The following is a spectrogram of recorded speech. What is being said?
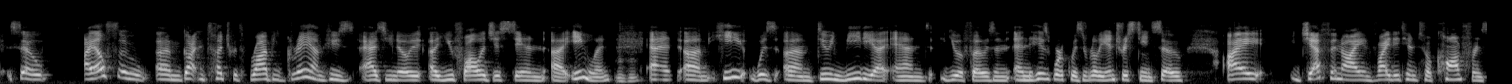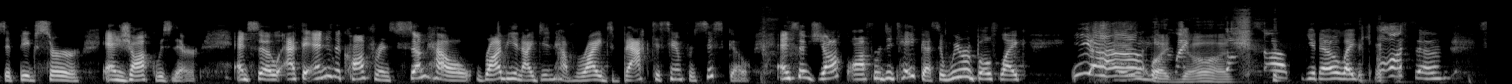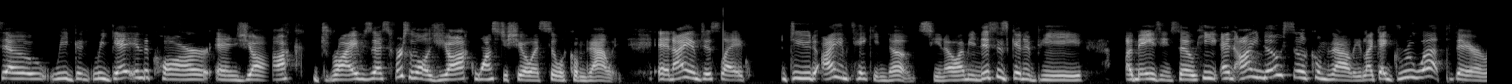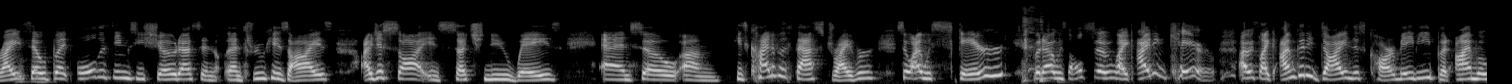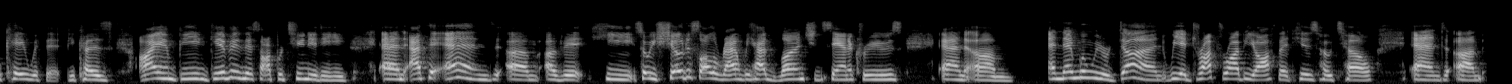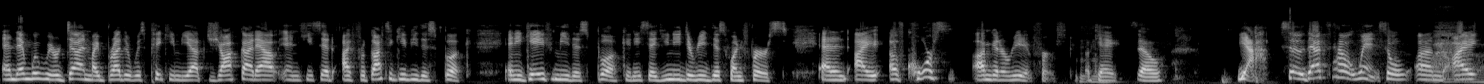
so I also um, got in touch with Robbie Graham, who's, as you know, a ufologist in uh, England, mm-hmm. and um, he was um, doing media and UFOs, and, and his work was really interesting. So I Jeff and I invited him to a conference at Big Sur, and Jacques was there. And so at the end of the conference, somehow Robbie and I didn't have rides back to San Francisco. And so Jacques offered to take us. And we were both like, yeah. Oh my gosh. Up, you know, like awesome. So we we get in the car and Jacques drives us. First of all, Jacques wants to show us Silicon Valley. And I am just like, dude, I am taking notes, you know. I mean, this is going to be amazing. So he and I know Silicon Valley, like I grew up there, right? Mm-hmm. So, but all the things he showed us and and through his eyes, I just saw it in such new ways. And so um, he's kind of a fast driver. So I was scared, but I was also like, I didn't care. I was like, I'm going to die in this car maybe, but I'm okay with it because I am being given this opportunity. And at the end um, of it, he so he showed us all around. We had lunch in Santa Cruz, and um, and then when we were done, we had dropped Robbie off at his hotel, and um, and then when we were done, my brother was picking me up. Jacques got out and he said, "I forgot to give you this book," and he gave me this book, and he said, "You need to read this one first. And I, of course, I'm going to read it 1st mm-hmm. Okay, so yeah, so that's how it went. So um, I,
